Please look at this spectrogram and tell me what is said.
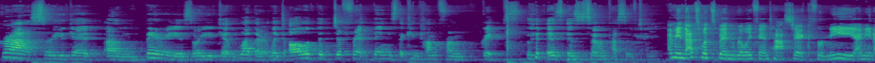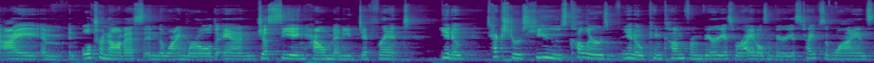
grass or you get um, berries or you get leather. Like all of the different things that can come from grapes is, is so impressive to me. I mean, that's what's been really fantastic for me. I mean, I am an ultra novice in the wine world, and just seeing how many different, you know, textures, hues, colors, you know, can come from various varietals and various types of wines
